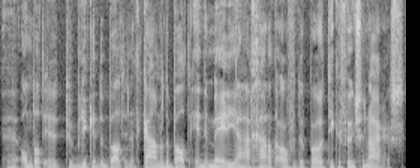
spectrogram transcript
eh, omdat in het publieke debat, in het Kamerdebat, in de media... gaat het over de politieke functionaris.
